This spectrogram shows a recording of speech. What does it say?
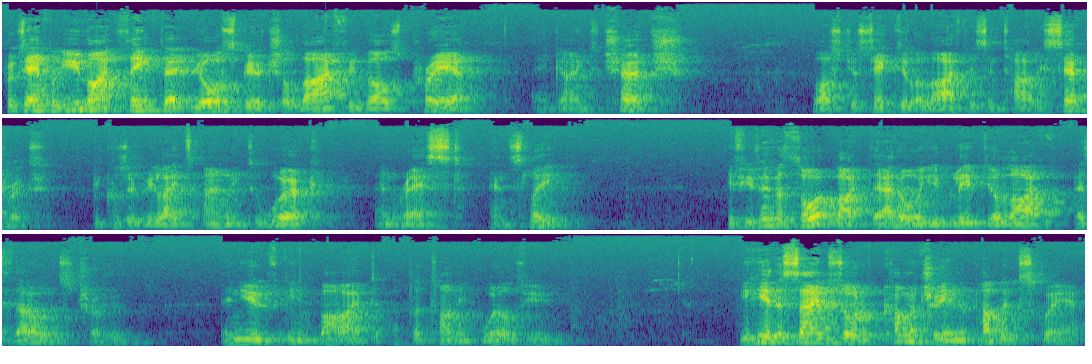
For example, you might think that your spiritual life involves prayer and going to church, whilst your secular life is entirely separate because it relates only to work and rest and sleep. If you've ever thought like that, or you've lived your life as though it's true, then you've imbibed a Platonic worldview. You hear the same sort of commentary in the public square.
